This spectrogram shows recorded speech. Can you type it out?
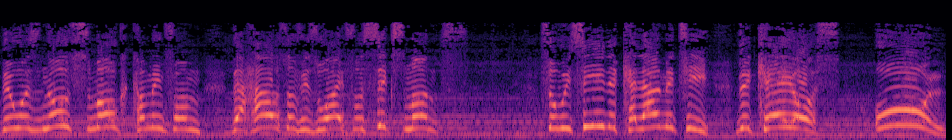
There was no smoke coming from the house of his wife for six months. So we see the calamity, the chaos, all,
